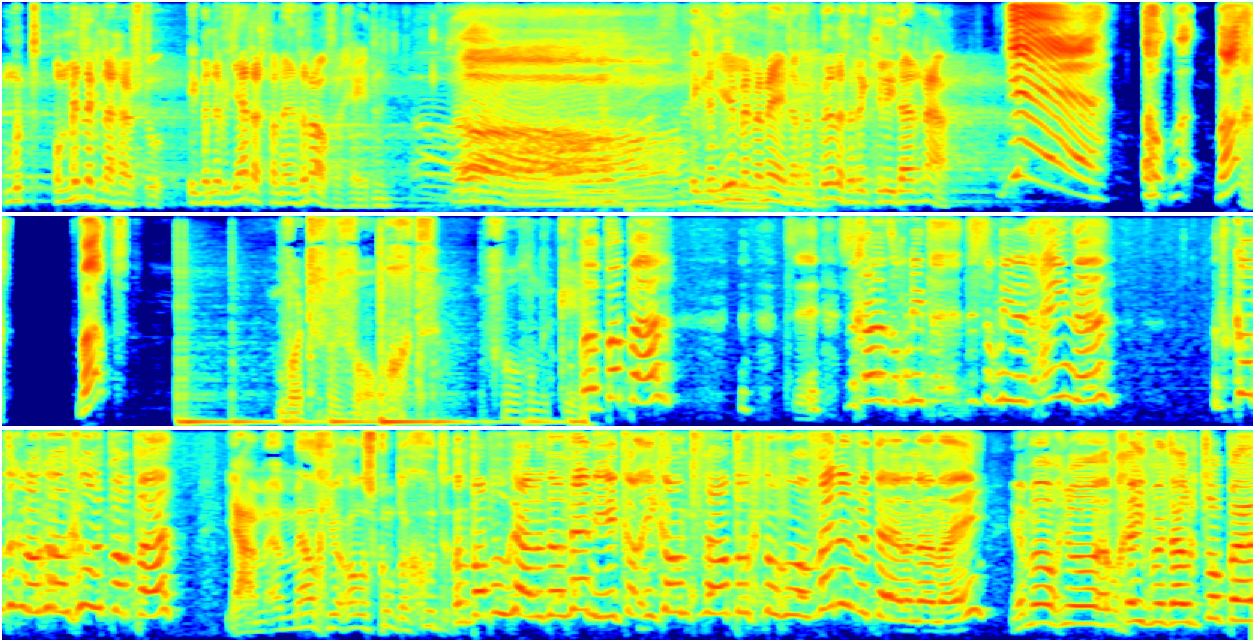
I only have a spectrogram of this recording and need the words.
moet onmiddellijk naar huis toe. Ik ben de verjaardag van mijn vrouw vergeten. Ik neem je met me mee, dan verpulver ik jullie daarna. Yeah! Oh, wa- wacht. Wat? Wordt vervolgd. Volgende keer. Maar papa, ze gaan het toch niet, het is toch niet het einde? Het komt toch nog wel goed, papa? Ja, Melchior, alles komt toch goed? Maar papa, hoe gaat het dan verder? Je kan, je kan het verhaal toch nog wel verder vertellen naar mij? Ja, Melchior, op een gegeven moment houdt het op, hè?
